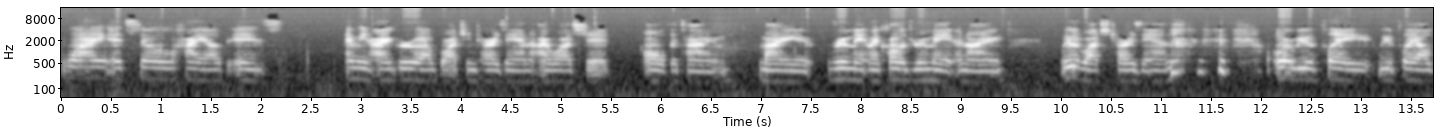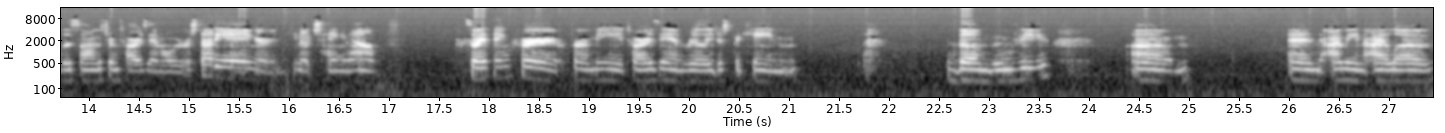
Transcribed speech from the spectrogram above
why it's so high up is, I mean, I grew up watching Tarzan. I watched it all the time. My roommate, my college roommate, and I, we would watch Tarzan, or we would play, we would play all the songs from Tarzan while we were studying, or you know, just hanging out. So I think for for me, Tarzan really just became the movie. Um, and I mean, I love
